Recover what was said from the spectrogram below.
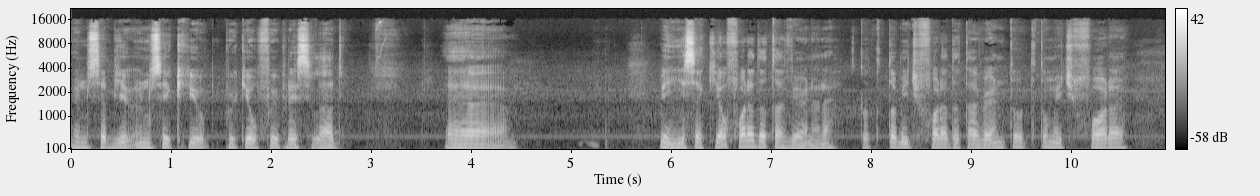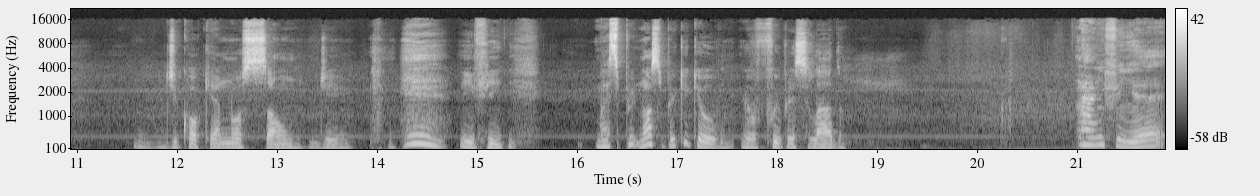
Eu não sabia, eu não sei que eu, porque eu fui para esse lado. É... Bem, esse aqui é o fora da taverna, né? Tô totalmente fora da taverna, tô totalmente fora de qualquer noção de. Enfim. Mas, nossa, por que, que eu, eu fui para esse lado? Ah, enfim, é.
